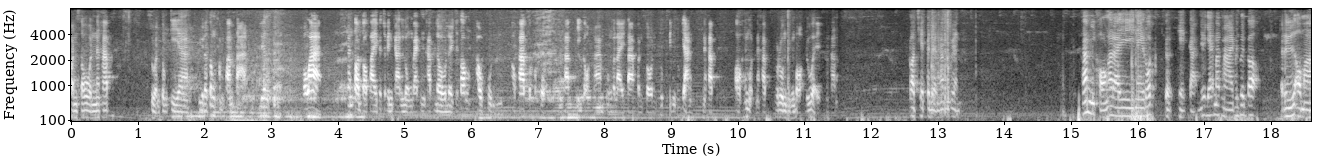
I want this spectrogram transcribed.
คอนโซลนะครับ ส่วนตรงเกียร์คือเราต้องทำความสะอาดเรื่องเพราะว่า ขั้นตอนต่อไปก็จะเป็นการลงแว็กนะครับ เราเลยจะต้องเอาฝุ่นเอาคราบสกปรกนะครับที่เกตามพวงมาลัยตามคอนโซลทุกสิ่งทุกอย่างนะครับ ออกให้หมดนะครับ รวมถึงเบาะด้วยนะครับ ก็เช็ดไปเลยนะครับเพื่อนถ้ามีของอะไรในรถเกิดเกะกะเยอะแยะมากมายเพื่อนๆก็รื้อเอามา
